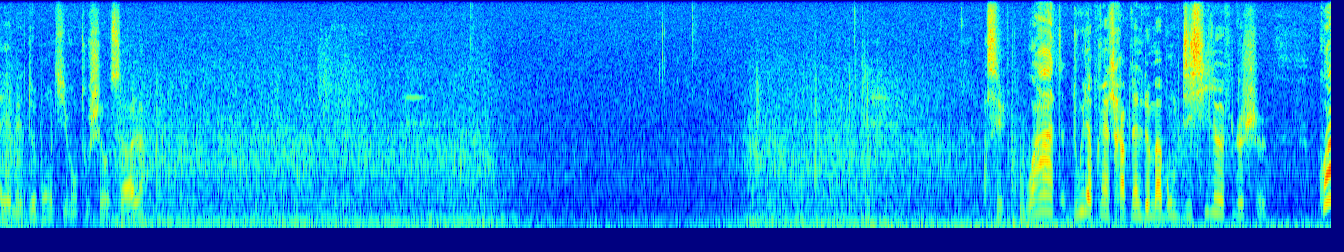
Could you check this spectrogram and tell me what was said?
Là, il y a mes deux bombes qui vont toucher au sol. Ah, c'est... What? D'où il a pris un shrapnel de ma bombe? D'ici le... le... Quoi?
